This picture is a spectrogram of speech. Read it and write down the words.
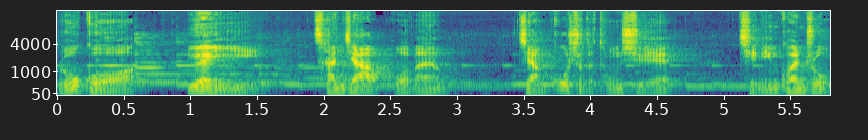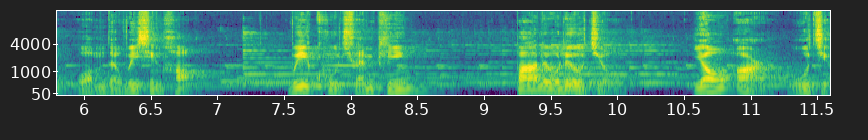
如果愿意参加我们讲故事的同学，请您关注我们的微信号“微库全拼八六六九幺二五九”。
